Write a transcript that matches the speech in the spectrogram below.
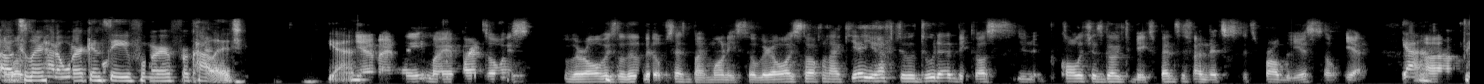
Oh, to learn how to work and save for for college. Yeah. Yeah, my, my parents always were always a little bit obsessed by money. So we're always talking like, yeah, you have to do that because you know, college is going to be expensive, and it's it's probably is. So yeah. Yeah. Uh,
